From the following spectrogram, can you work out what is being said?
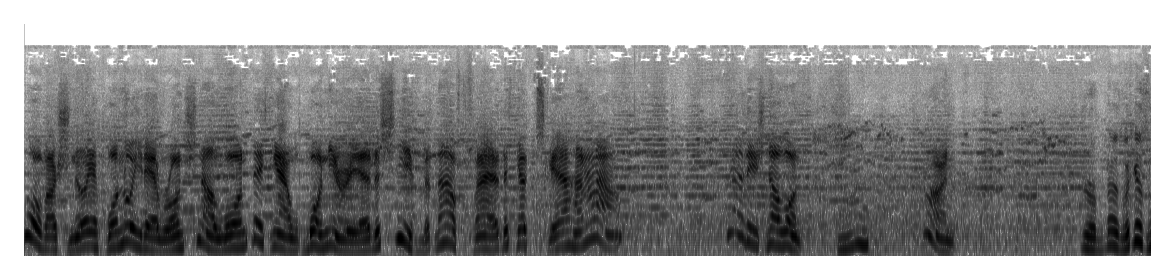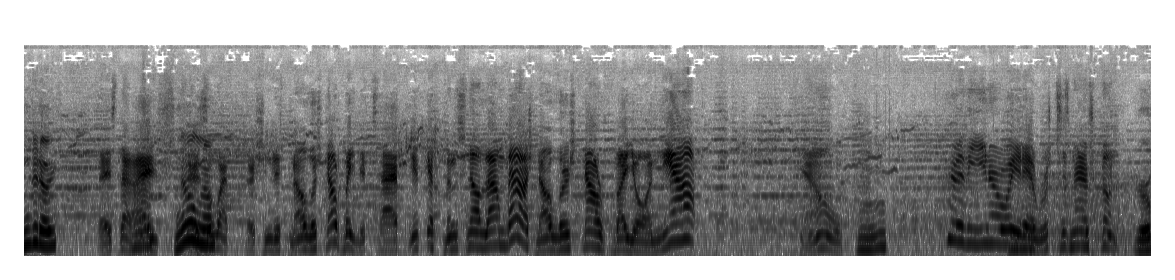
Oh, was nu är på nöjd där runt snällån. Det kan jag på ner i det skipet när färdigt att ska han la. Ja, det är snällån. Han, You're best, I guess, indeed. det är där. Snällån. Det är så att det är inte snällån snäll på det här. Det är inte snällån bara snällån snäll på jon, ja. Ja, Mm. hur är det inne och i det rustas nästan. You're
